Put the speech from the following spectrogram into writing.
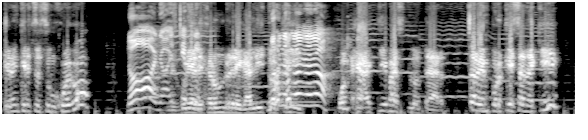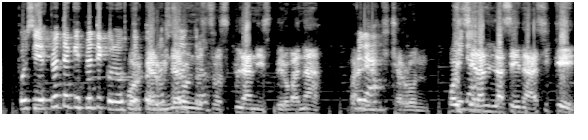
¿Creen que esto es un juego? No, no, es que... voy a dejar un regalito. No, no, aquí. no, no, no. Aquí va a explotar. ¿Saben por qué están aquí? Pues si explota, que explote con usted, Porque con arruinaron nosotros. nuestros planes, pero van a Mira. chicharrón. Hoy Mira. serán la cena, así que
